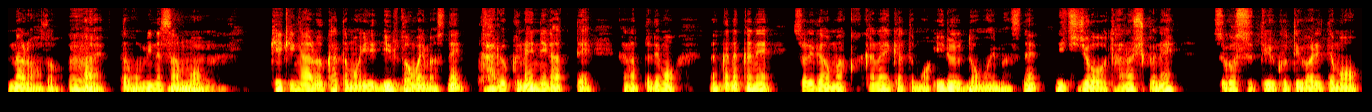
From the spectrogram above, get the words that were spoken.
なるほど。うんはい。でも皆さんもうん経験がある方もいいると思いますね。軽くね、願って叶った。でも、なかなかね、それがうまくいかない方もいると思いますね。日常を楽しくね、過ごすっていうこと言われても、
